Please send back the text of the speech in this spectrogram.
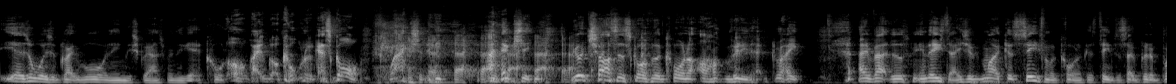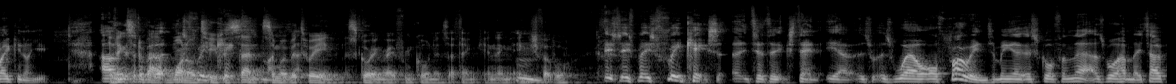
Yeah, there's always a great war in English grounds when they get a corner. Oh, great, we've got a corner, we score. Well, actually, actually, your chances of scoring from the corner aren't really that great. And in fact, in these days, you might concede from a corner because teams are so good at breaking on you. Um, I think it's at about one or two percent, somewhere between the scoring rate from corners. I think in English mm. football. It's, it's, it's, free kicks uh, to the extent, yeah, as, as well, or throw-ins. I mean, they score from that as well, haven't they? So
